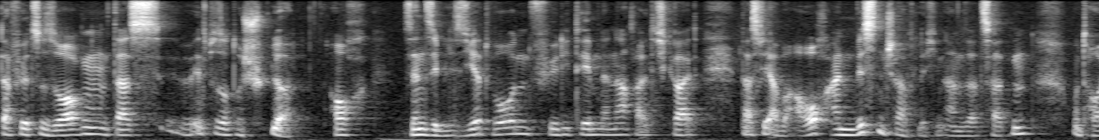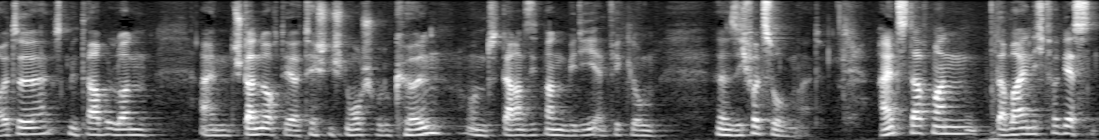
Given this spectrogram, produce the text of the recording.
dafür zu sorgen, dass insbesondere Schüler auch sensibilisiert wurden für die Themen der Nachhaltigkeit, dass wir aber auch einen wissenschaftlichen Ansatz hatten. Und heute ist Metabolon ein Standort der Technischen Hochschule Köln und daran sieht man, wie die Entwicklung äh, sich vollzogen hat. Eins darf man dabei nicht vergessen.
